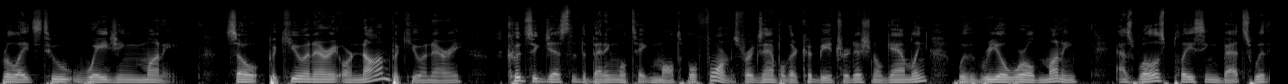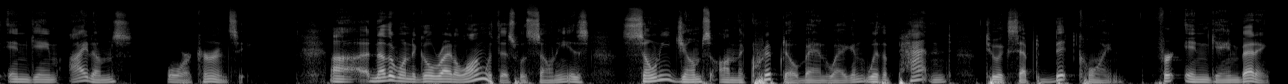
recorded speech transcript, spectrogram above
relates to waging money. So, pecuniary or non pecuniary could suggest that the betting will take multiple forms. For example, there could be traditional gambling with real world money, as well as placing bets with in game items or currency. Uh, another one to go right along with this with Sony is Sony jumps on the crypto bandwagon with a patent to accept Bitcoin for in game betting.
